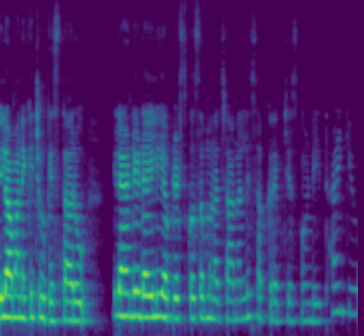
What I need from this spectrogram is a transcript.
ఇలా మనకి చూపిస్తారు. ఇలాంటి డైలీ అప్డేట్స్ కోసం మన ఛానల్ని సబ్స్క్రైబ్ చేసుకోండి. Thank you.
